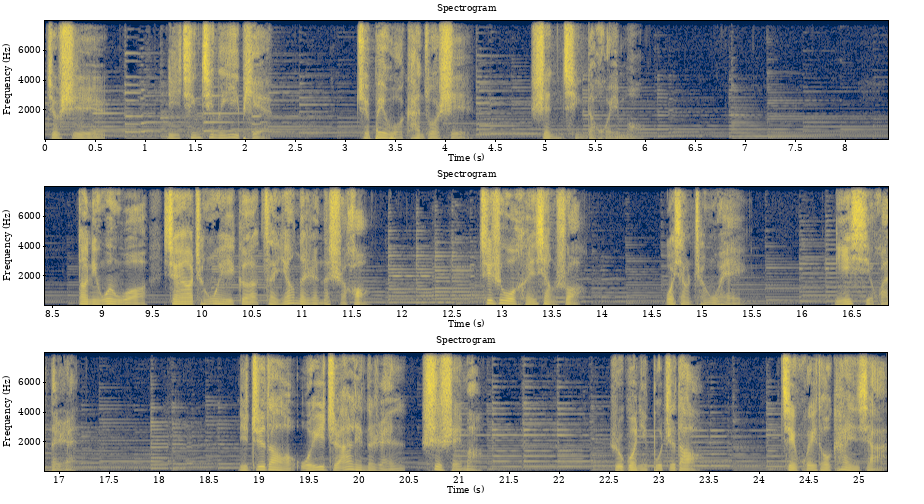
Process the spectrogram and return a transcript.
就是你轻轻的一瞥，却被我看作是深情的回眸。当你问我想要成为一个怎样的人的时候，其实我很想说，我想成为你喜欢的人。你知道我一直暗恋的人是谁吗？如果你不知道，请回头看一下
